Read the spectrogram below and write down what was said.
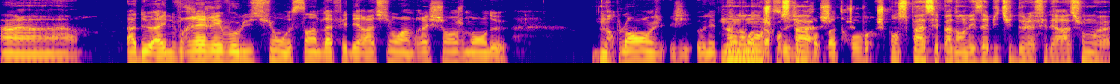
à, à, une vraie révolution au sein de la fédération, un vrai changement de, plan? Honnêtement, non, non, je pense pas. je, trop. Je, pense pas. C'est pas dans les habitudes de la fédération. Euh,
